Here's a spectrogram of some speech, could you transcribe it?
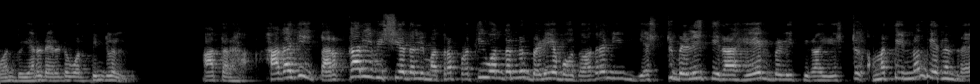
ಒಂದು ಎರಡು ಎರಡೂವರೆ ತಿಂಗಳಲ್ಲಿ. ಆ ತರಹ. ಹಾಗಾಗಿ ತರಕಾರಿ ವಿಷಯದಲ್ಲಿ ಮಾತ್ರ ಪ್ರತಿ ಒಂದನ್ನು ಬೆಳೆಯಬಹುದು. ಆದ್ರೆ ನೀವು ಎಷ್ಟು ಬೆಳಿತೀರಾ, ಹೇಗ್ ಬೆಳಿತೀರಾ, ಎಷ್ಟು ಮತ್ತೆ ಇನ್ನೊಂದು ಏನಂದ್ರೆ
